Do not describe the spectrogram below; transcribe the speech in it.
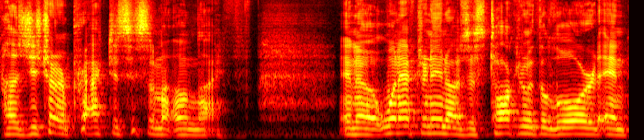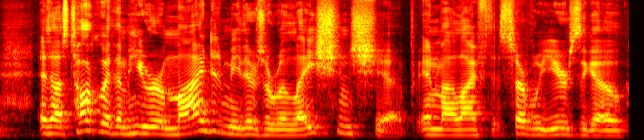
I was just trying to practice this in my own life. And uh, one afternoon, I was just talking with the Lord, and as I was talking with him, he reminded me there's a relationship in my life that several years ago,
